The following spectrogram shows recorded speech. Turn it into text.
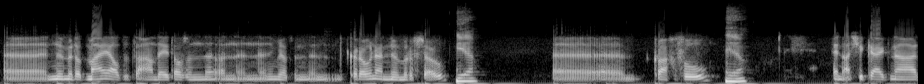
eh, nummer dat mij altijd aandeed als een, een, een, een, een, een, een corona-nummer of zo. Ja, eh, qua gevoel. ja, En als je kijkt naar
